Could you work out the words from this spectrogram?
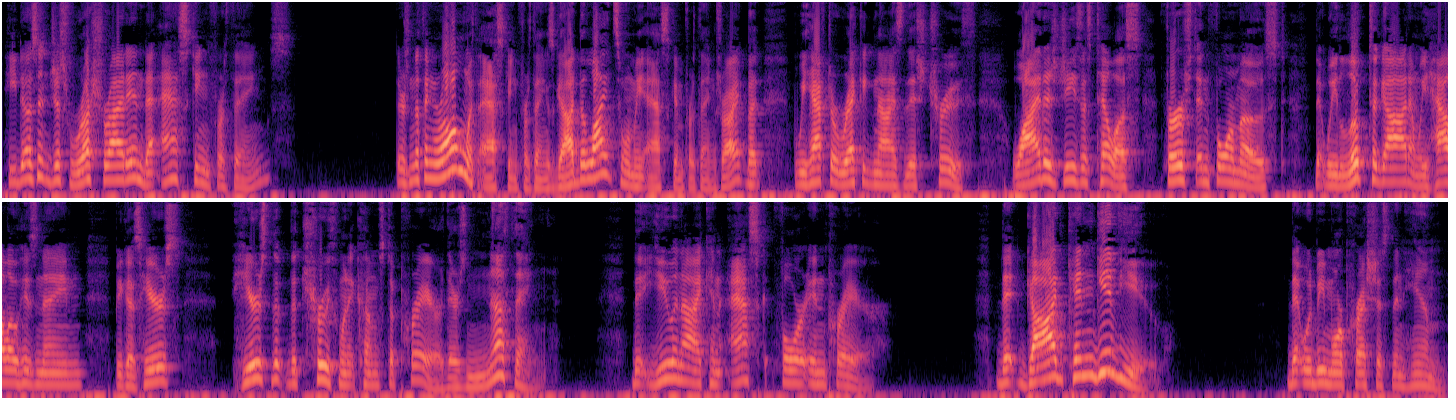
He doesn't just rush right into asking for things. There's nothing wrong with asking for things. God delights when we ask Him for things, right? But we have to recognize this truth. Why does Jesus tell us, first and foremost, that we look to God and we hallow His name? Because here's, here's the, the truth when it comes to prayer there's nothing that you and I can ask for in prayer that God can give you that would be more precious than Him.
